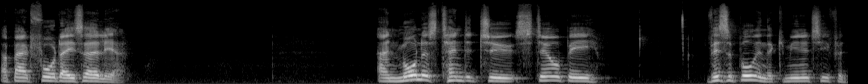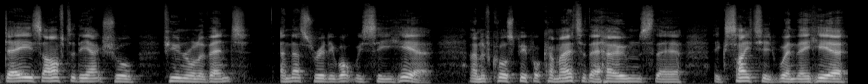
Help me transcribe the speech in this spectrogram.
about four days earlier. And mourners tended to still be visible in the community for days after the actual funeral event. And that's really what we see here. And of course, people come out of their homes, they're excited when they hear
